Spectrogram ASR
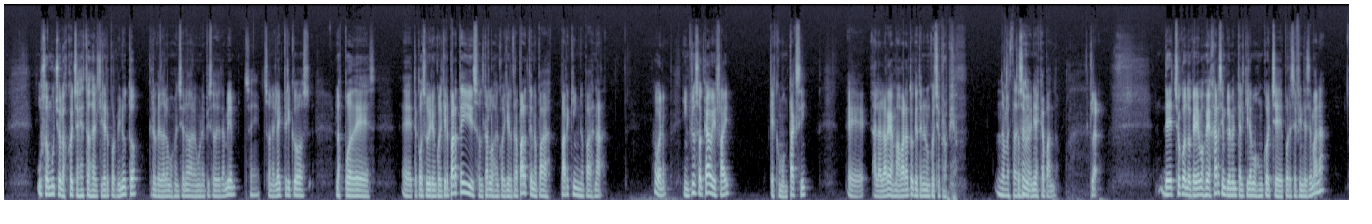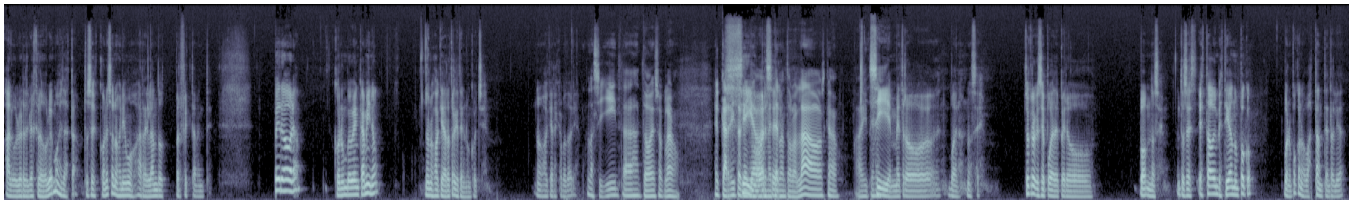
Uso mucho los coches estos de alquiler por minuto. Creo que ya lo hemos mencionado en algún episodio también. Sí. Son eléctricos. Los puedes. eh, te puedes subir en cualquier parte y soltarlos en cualquier otra parte. No pagas parking, no pagas nada. Pero bueno, incluso Cabify, que es como un taxi, eh, a la larga es más barato que tener un coche propio. No me está Entonces me venía escapando. Claro. De hecho, cuando queremos viajar, simplemente alquilamos un coche por ese fin de semana. Al volver del viaje lo devolvemos y ya está. Entonces, con eso nos veníamos arreglando perfectamente. Pero ahora, con un bebé en camino, no nos va a quedar otra que tener un coche. No nos va a quedar escapatoria. La sillita, todo eso, claro. El carrito Sí, que hay que moverse. meterlo en todos los lados, claro. Ahí tiene- Sí, en metro, bueno, no sé. Yo creo que se puede, pero bueno, no sé. Entonces he estado investigando un poco, bueno, un poco no, bastante en realidad.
